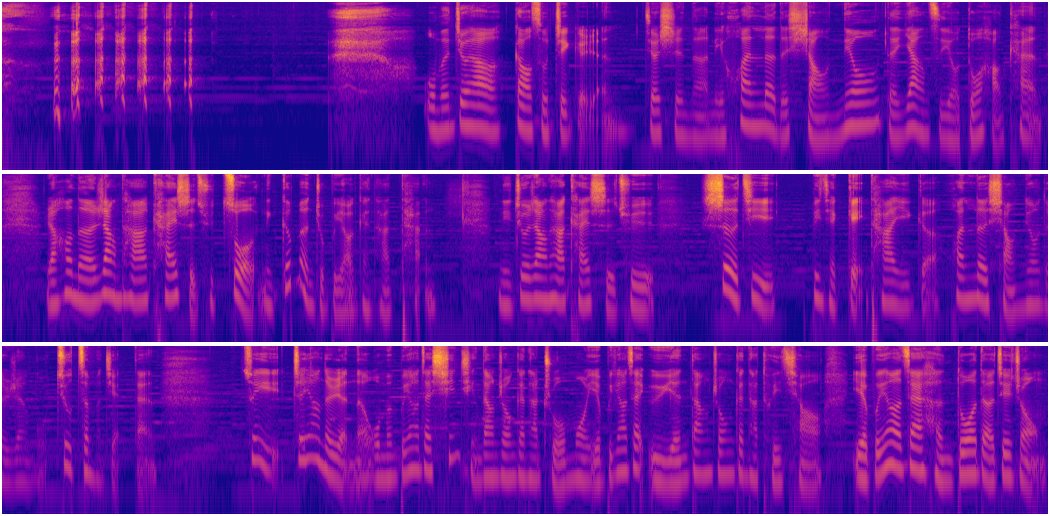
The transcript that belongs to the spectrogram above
我们就要告诉这个人。就是呢，你欢乐的小妞的样子有多好看，然后呢，让他开始去做，你根本就不要跟他谈，你就让他开始去设计，并且给他一个欢乐小妞的任务，就这么简单。所以这样的人呢，我们不要在心情当中跟他琢磨，也不要在语言当中跟他推敲，也不要在很多的这种。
